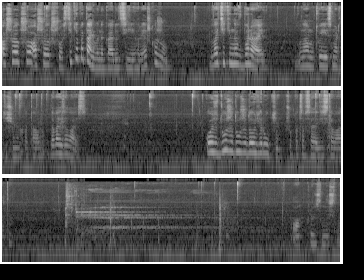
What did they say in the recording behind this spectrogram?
а що, якщо, а що, якщо? Стільки питань виникає до цієї гри, я ж кажу. Давай тільки не вбирай. Нам твоєї смерті ще не хватало. Давай залазь. Когось дуже-дуже довгі руки, щоб це все діставати. О, ключ знайшли.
